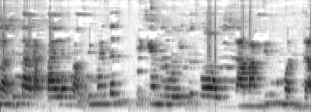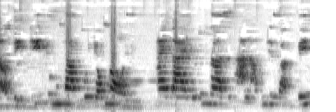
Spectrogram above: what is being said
mà chúng ta đặt tay lên bàn phím máy tính thì em lưu ý với cô là bàn phím của mình sẽ ở vị trí trung tâm của chỗ ngồi hai tay của chúng ta sẽ thả lỏng trên bàn phím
